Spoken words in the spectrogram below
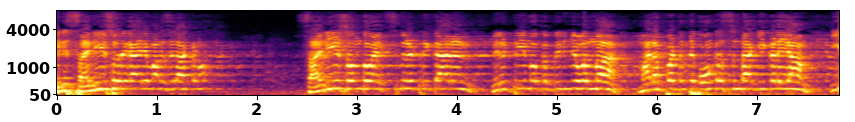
ഇനി സനീഷ് ഒരു കാര്യം മനസ്സിലാക്കണം. സനീഷ് എന്തോ എക്സ് മിലിറ്ററിക്കാരൻ മിലിറ്ററിയും ഒക്കെ പിരിഞ്ഞു വന്ന് മലപ്പട്ടത്ത് കോൺഗ്രസ് ഉണ്ടാക്കി കളയാം. ഈ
